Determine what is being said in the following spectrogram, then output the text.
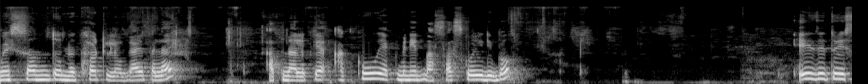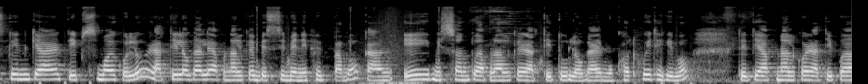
মিশ্ৰণটো মুখত লগাই পেলাই আপোনালোকে আকৌ এক মিনিট মাছাজ কৰি দিব। এই যিটো স্কিন কেয়াৰ টিপছ মই ক'লোঁ ৰাতি লগালে আপোনালোকে বেছি বেনিফিট পাব। কাৰণ এই মিশ্ৰণটো আপোনালোকে ৰাতিটো লগাই মুখত শুই থাকিব। তেতিয়া আপোনালোকৰ ৰাতিপুৱা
